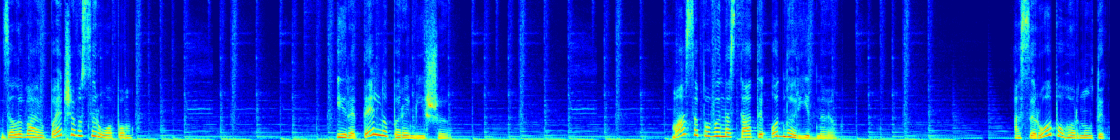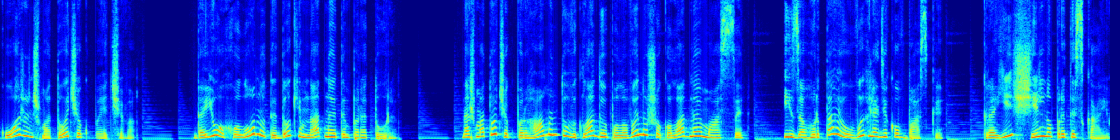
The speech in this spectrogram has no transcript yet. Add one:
Заливаю печиво сиропом і ретельно перемішую. Маса повинна стати однорідною, а сироп огорнути кожен шматочок печива. Даю охолонути до кімнатної температури. На шматочок пергаменту викладаю половину шоколадної маси і загортаю у вигляді ковбаски. Краї щільно притискаю.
